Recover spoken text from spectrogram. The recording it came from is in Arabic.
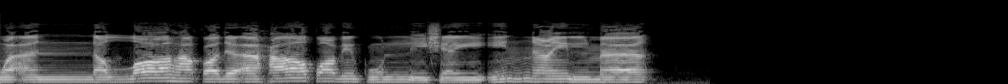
وَأَنَّ اللَّهَ قَدْ أَحَاطَ بِكُلِّ شَيْءٍ عِلْمًا.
